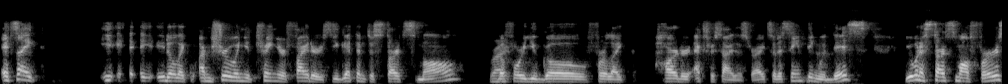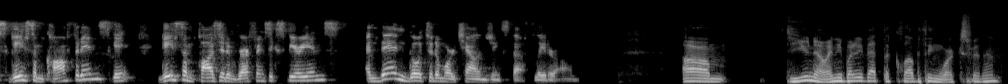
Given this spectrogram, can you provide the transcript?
it's like you know like I'm sure when you train your fighters, you get them to start small Right. before you go for like harder exercises, right? So the same thing with this. You want to start small first, gain some confidence, gain gain some positive reference experience, and then go to the more challenging stuff later on. Um, do you know anybody that the club thing works for them?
